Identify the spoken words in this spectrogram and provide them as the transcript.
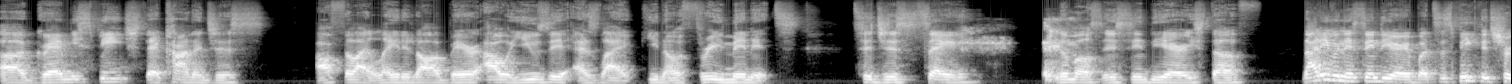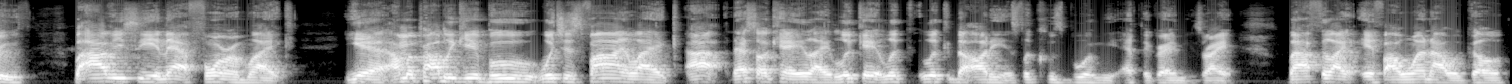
a Grammy speech that kind of just I feel like laid it all bare. I would use it as like, you know, three minutes to just say the most incendiary stuff. Not even incendiary, but to speak the truth. But obviously in that forum, like, yeah, I'm gonna probably get booed, which is fine. Like, I, that's okay. Like, look at look look at the audience. Look who's booing me at the Grammys, right? But I feel like if I won, I would go.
